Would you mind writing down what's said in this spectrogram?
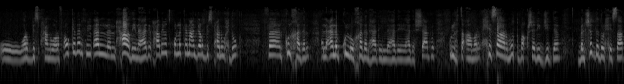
وربي سبحانه ورفعه. وكذلك الآن الحاضنة هذه الحاضنة تقول لك أنا عندي ربي سبحانه وحده. فالكل خذل العالم كله خذل هذه هذا الشعب كله تآمر حصار مطبق شديد جدا بل شددوا الحصار.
